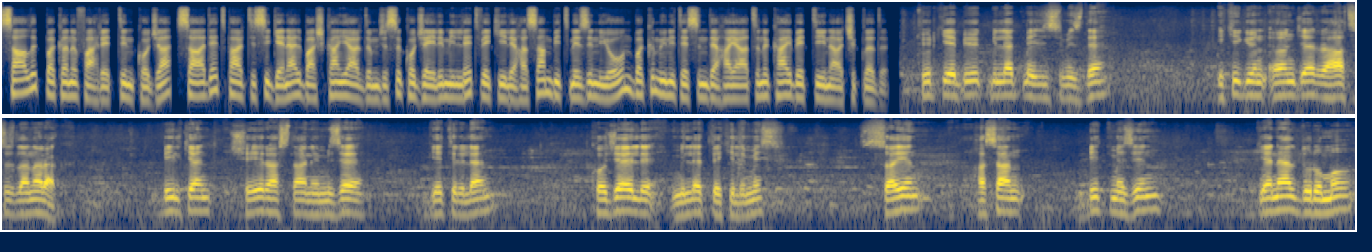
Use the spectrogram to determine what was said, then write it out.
Sağlık Bakanı Fahrettin Koca, Saadet Partisi Genel Başkan Yardımcısı Kocaeli Milletvekili Hasan Bitmez'in yoğun bakım ünitesinde hayatını kaybettiğini açıkladı. Türkiye Büyük Millet Meclisimizde iki gün önce rahatsızlanarak Bilkent Şehir Hastanemize getirilen Kocaeli Milletvekilimiz Sayın Hasan Bitmez'in genel durumu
